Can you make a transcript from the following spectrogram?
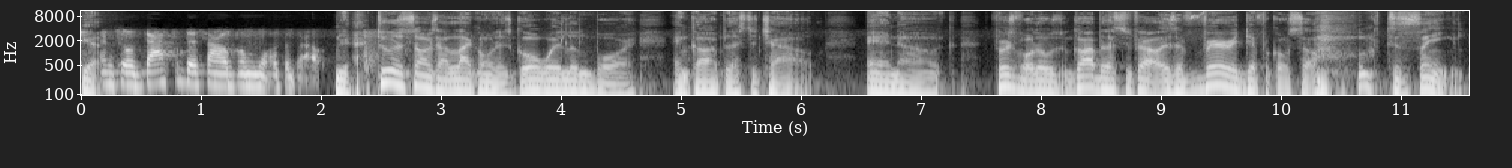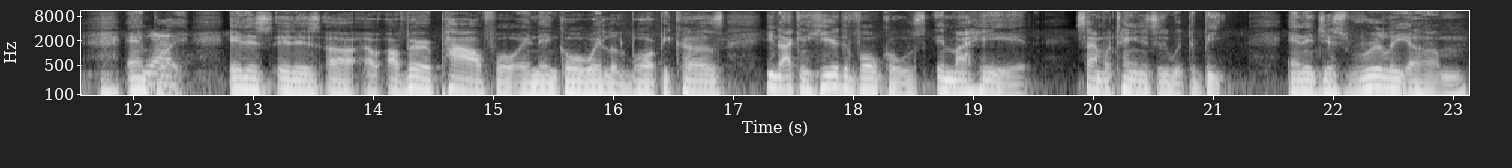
Yeah. And so that's what this album was about. Yeah, two of the songs I like on this: "Go Away, Little Boy" and "God Bless the Child." And uh, first of all, those "God Bless You Child" is a very difficult song to sing and Yeah. play. It is it is uh, a, a very powerful, and then "Go Away, Little Boy" because you know I can hear the vocals in my head simultaneously with the beat, and it just really um,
